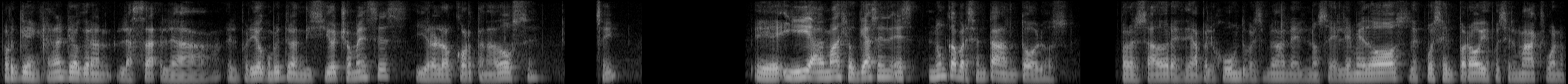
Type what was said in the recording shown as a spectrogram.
Porque en general creo que eran el periodo completo eran 18 meses y ahora lo cortan a 12. ¿sí? Eh, y además lo que hacen es, nunca presentaban todos los procesadores de Apple juntos, presentaban el, no sé, el M2, después el Pro y después el Max. Bueno,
